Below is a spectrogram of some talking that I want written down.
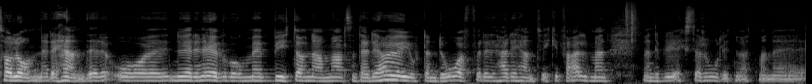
tala om när det händer. Och nu är det en övergång med byte av namn och allt sånt där. Det har jag gjort ändå för det hade hänt i vilket fall. Men, men det blir extra roligt nu att man är,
